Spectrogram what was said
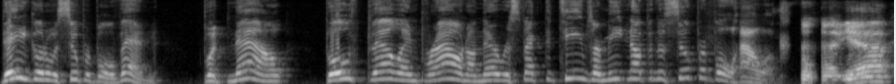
They didn't go to a Super Bowl then, but now both Bell and Brown on their respective teams are meeting up in the Super Bowl, Hallam. yeah,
